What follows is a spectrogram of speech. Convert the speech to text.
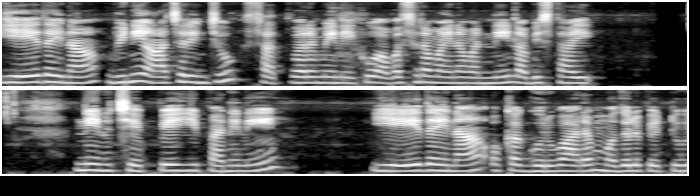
ఏదైనా విని ఆచరించు సత్వరమే నీకు అవసరమైనవన్నీ లభిస్తాయి. నేను చెప్పే ఈ పనిని ఏదైనా ఒక గురువారం మొదలుపెట్టు.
